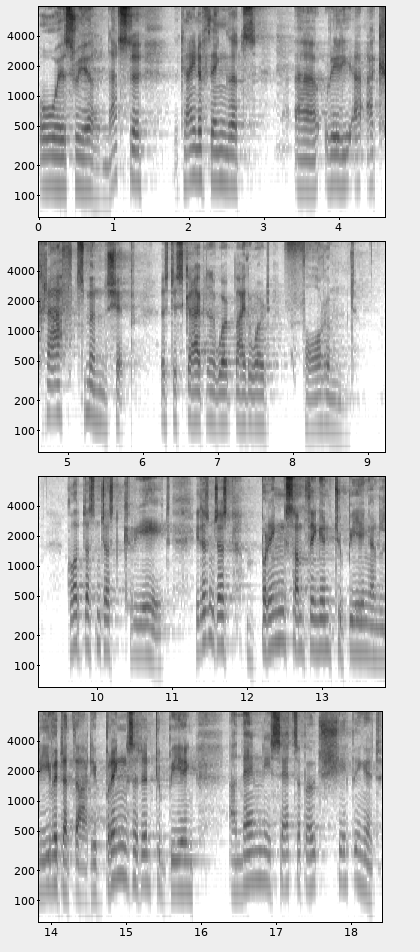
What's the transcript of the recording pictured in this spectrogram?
O Israel. And that's the, the kind of thing that's uh, really a, a, craftsmanship is described in the word, by the word formed. God doesn't just create, He doesn't just bring something into being and leave it at that. He brings it into being and then He sets about shaping it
